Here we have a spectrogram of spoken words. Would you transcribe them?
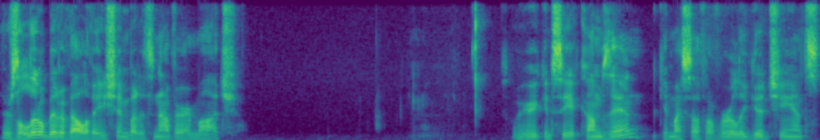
There's a little bit of elevation, but it's not very much. So here you can see it comes in, give myself a really good chance,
